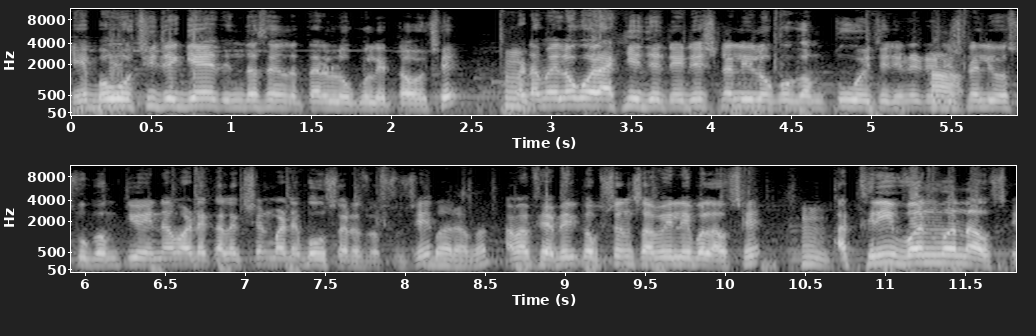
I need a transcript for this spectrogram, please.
એ બહુ ઓછી જગ્યાએ ઇન ધ સેન્સ અત્યારે લોકો લેતા હોય છે. બટ અમે લોકો રાખીએ છીએ ટ્રેડિશનલી લોકો ગમતું હોય છે જેને ટ્રેડિશનલી વસ્તુ ગમતી હોય એના માટે કલેક્શન માટે બહુ સરસ વસ્તુ છે. બરાબર. આમાં ફેબ્રિક ઓપ્શન્સ અવેલેબલ આવશે. આ થ્રી વન વન આવશે.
